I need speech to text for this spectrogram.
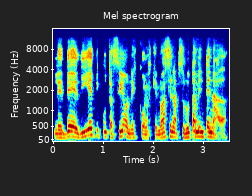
les dé 10 diputaciones con las que no hacen absolutamente nada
